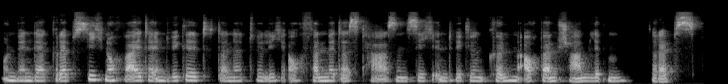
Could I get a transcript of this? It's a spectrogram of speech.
Und wenn der Krebs sich noch weiterentwickelt, dann natürlich auch Fernmetastasen sich entwickeln könnten, auch beim Schamlippenkrebs.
